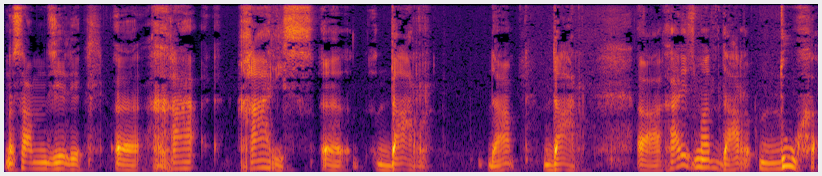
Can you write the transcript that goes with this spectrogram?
на самом деле э, ха, харис, э, дар, да, дар. А харизма – дар духа.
